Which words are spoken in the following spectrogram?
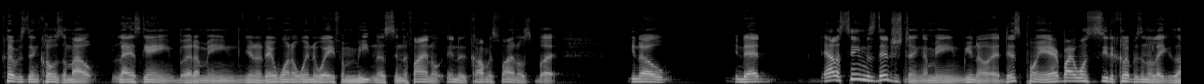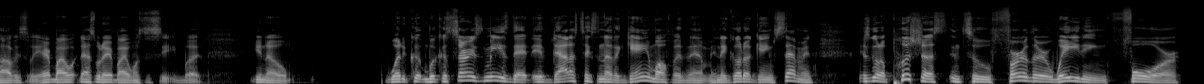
Clippers didn't close them out last game, but I mean, you know, they want to win away from meeting us in the final in the conference finals. But you know, that Dallas team is interesting. I mean, you know, at this point, everybody wants to see the Clippers and the Lakers. Obviously, everybody that's what everybody wants to see. But you know, what could, what concerns me is that if Dallas takes another game off of them and they go to game seven, it's going to push us into further waiting for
